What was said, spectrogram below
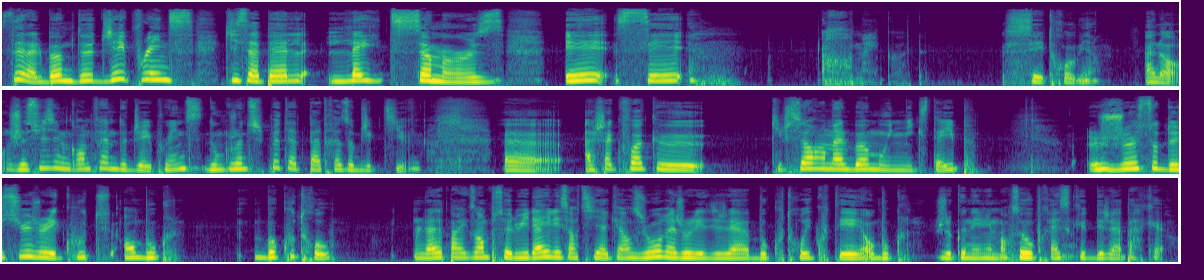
C'est l'album de Jay Prince qui s'appelle Late Summers et c'est Oh my god, c'est trop bien. Alors, je suis une grande fan de Jay Prince, donc je ne suis peut-être pas très objective. Euh, à chaque fois que qu'il sort un album ou une mixtape, je saute dessus et je l'écoute en boucle, beaucoup trop. Là, par exemple, celui-là, il est sorti il y a 15 jours et je l'ai déjà beaucoup trop écouté en boucle. Je connais les morceaux presque déjà par cœur.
